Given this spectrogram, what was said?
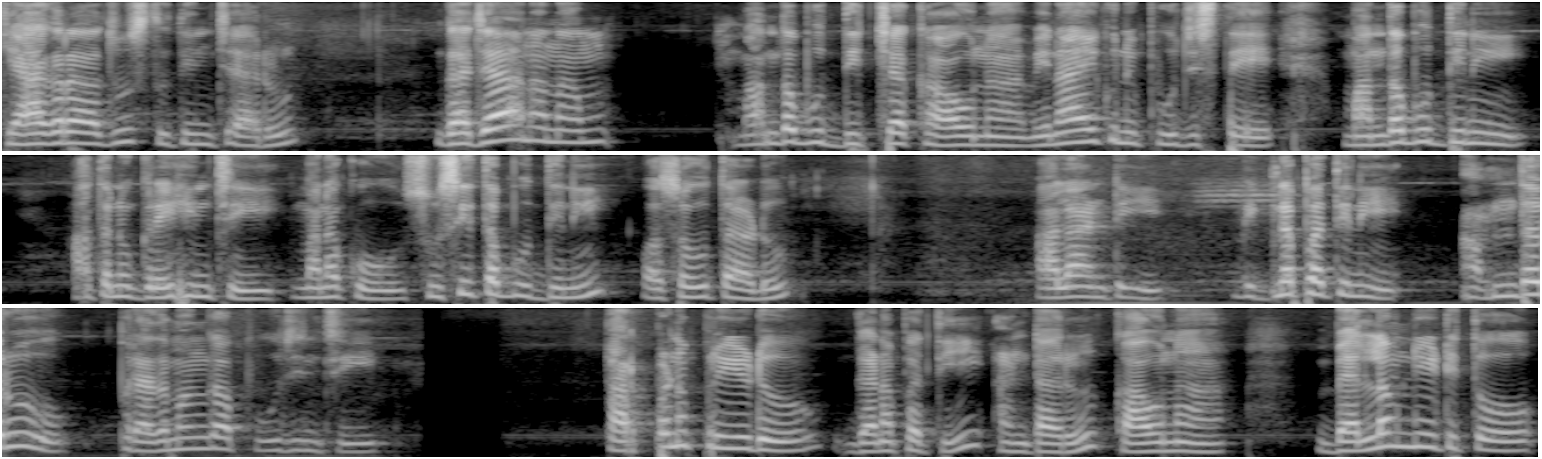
త్యాగరాజు స్థుతించారు గజాననం మందబుద్ధిచ్చ కావున వినాయకుని పూజిస్తే మందబుద్ధిని అతను గ్రహించి మనకు సుసిత బుద్ధిని వసవుతాడు అలాంటి విఘ్నపతిని అందరూ ప్రథమంగా పూజించి తర్పణ ప్రియుడు గణపతి అంటారు. కావున బెల్లం నీటితో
